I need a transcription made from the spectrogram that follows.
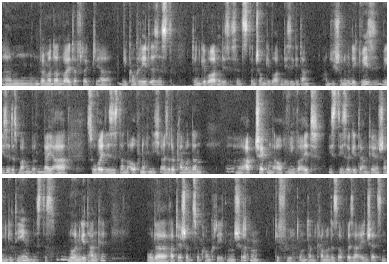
Ähm, und wenn man dann weiter fragt, ja, wie konkret ist es, denn geworden, sind es denn schon geworden, diese Gedanken? Haben Sie schon überlegt, wie, wie Sie das machen würden? Naja, so weit ist es dann auch noch nicht. Also da kann man dann äh, abchecken, auch wie weit ist dieser Gedanke schon gediehen. Ist das nur ein Gedanke oder hat er schon zu konkreten Schritten geführt? Und dann kann man das auch besser einschätzen,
